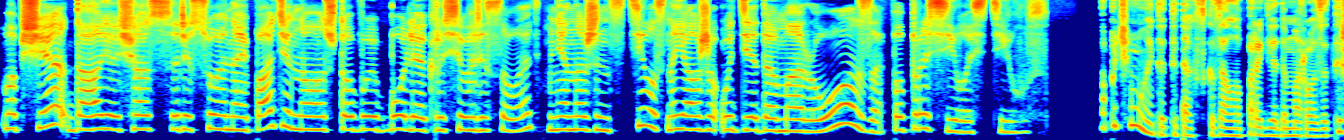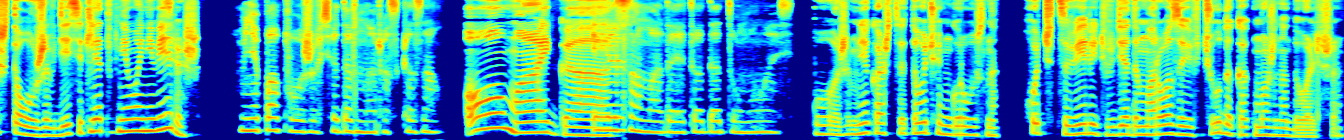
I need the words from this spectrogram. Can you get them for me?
Вообще, да, я сейчас рисую на iPad, но чтобы более красиво рисовать, мне нужен стилус, но я уже у Деда Мороза попросила стилус. А почему это ты так сказала про Деда Мороза? Ты что, уже в 10 лет в него не веришь? Мне папа уже все давно рассказал. О май гад. Я сама до этого додумалась. Боже, мне кажется, это очень грустно. Хочется верить в Деда Мороза и в чудо как можно дольше.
